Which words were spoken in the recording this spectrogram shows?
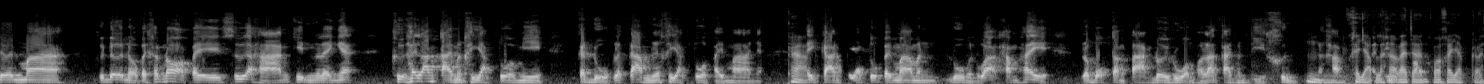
เดินมา คือเดินออกไปข้างนอกไปซื้ออาหารกินอะไรเงี้ยคือให้ร่างกายมันขยับตัวมีกระดูกและกล้ามเนื้อขยับตัวไปมาเนี่ยครับไอการขยับตัวไปมามันดูเหมือนว่าทำให้ระบบต่างๆ โดยรวมของร่างกายมันดีขึ้นอืมนะครับ ขยับแล้วครับอาจารย์ขอขยับก่อน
